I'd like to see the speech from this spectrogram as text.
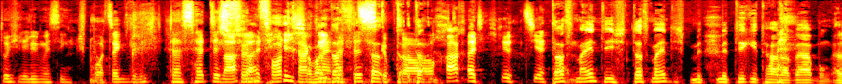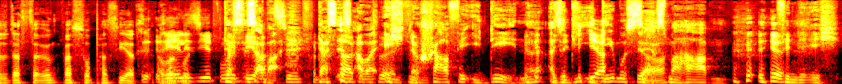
durch regelmäßigen Sport sein Gewicht Das hätte ich für einen. Vortrag Aber das- Disk da- da- gebraucht. nachhaltig reduzieren Das meinte ich, das meinte ich mit, mit digitaler Werbung, also dass da irgendwas so passiert. Re- realisiert wurde Das die ist aber, Aktion von das ist aber echt eine scharfe Idee, ne? Also die Ja. Idee musst du Ja. erst mal haben, finde ich.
